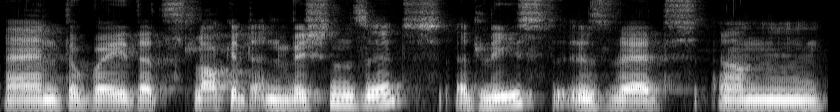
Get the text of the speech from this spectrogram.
And the way that Slockit envisions it, at least, is that um,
